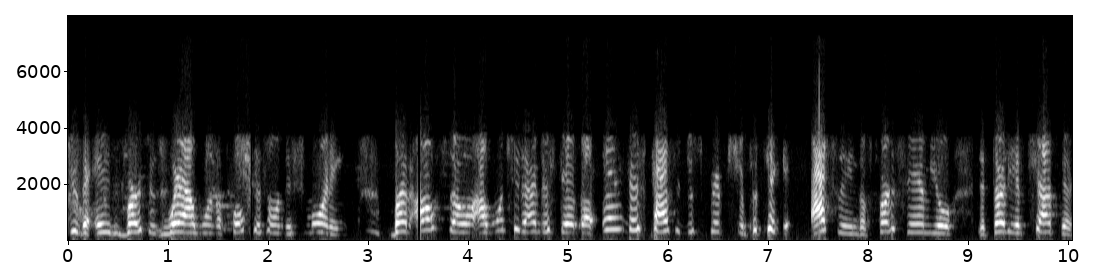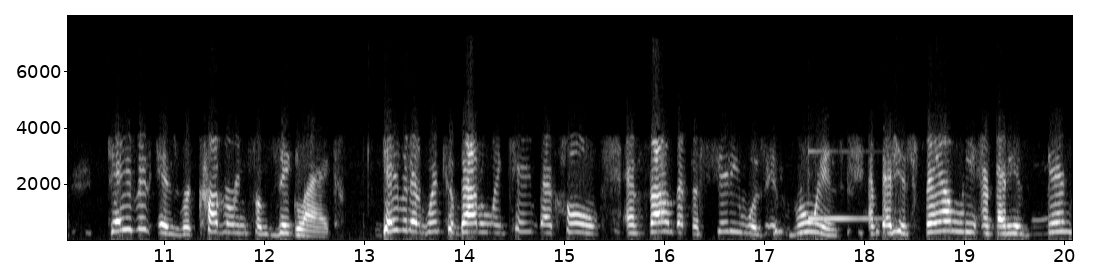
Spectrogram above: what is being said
through the 8th verses, where I want to focus on this morning. But also, I want you to understand that in this passage of Scripture, particularly, actually in the 1 Samuel, the 30th chapter, David is recovering from Ziklag. David had went to battle and came back home and found that the city was in ruins and that his family and that his men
